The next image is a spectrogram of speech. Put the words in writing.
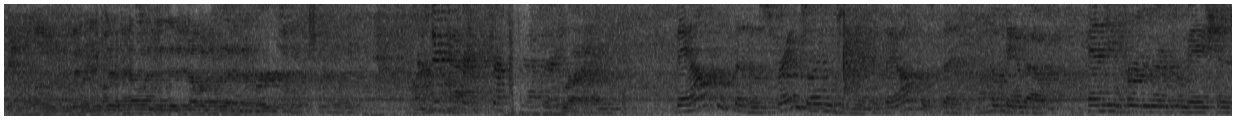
stand alone with. Because there's no one, there's no one for them to merge with, really. Because they're different structures. That Right. They also said, there was strange language in there, because they also said something about pending further information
